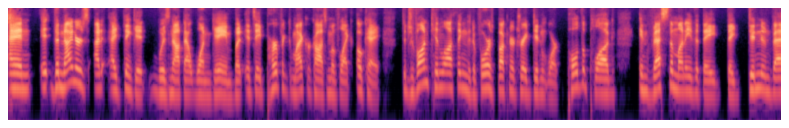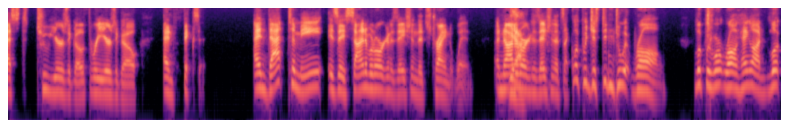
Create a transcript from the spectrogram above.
And it, the Niners, I, I think it was not that one game, but it's a perfect microcosm of like, okay, the Javon Kinlaw thing, the DeForest Buckner trade didn't work. Pull the plug, invest the money that they they didn't invest two years ago, three years ago, and fix it. And that to me is a sign of an organization that's trying to win, and not an organization that's like, look, we just didn't do it wrong. Look, we weren't wrong. Hang on. Look,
